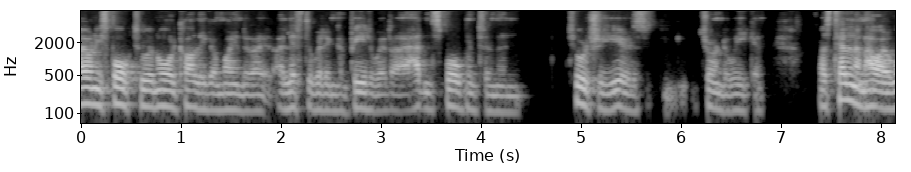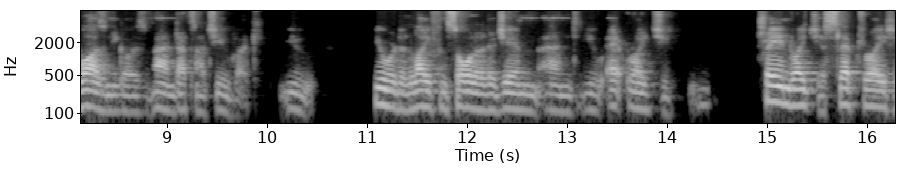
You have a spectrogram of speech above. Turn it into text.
I only spoke to an old colleague of mine that I, I lifted with and competed with. I hadn't spoken to him in two or three years during the week. And I was telling him how I was, and he goes, "Man, that's not you. Like you, you were the life and soul of the gym, and you ate right, you trained right, you slept right.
